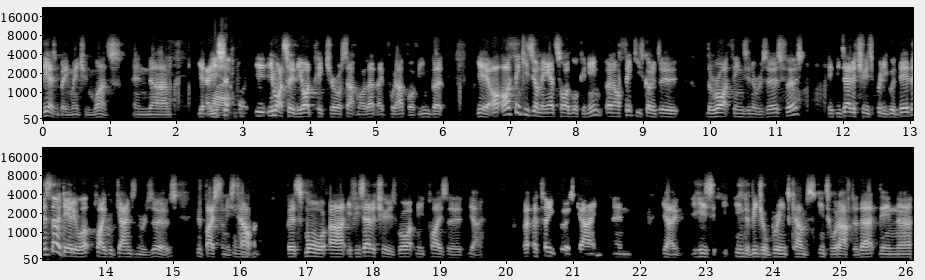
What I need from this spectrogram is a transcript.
he hasn't been mentioned once, and um, yeah, you, you, you might see the odd picture or something like that they put up of him, but yeah, I, I, think he's on the outside looking in, and I think he's got to do the right things in the reserves first. If his attitude's pretty good there, there's no doubt he'll play good games in the reserves based on his mm-hmm. talent. But it's more uh, if his attitude is right and he plays a you know a, a team first game and you know his individual brilliance comes into it after that, then uh,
